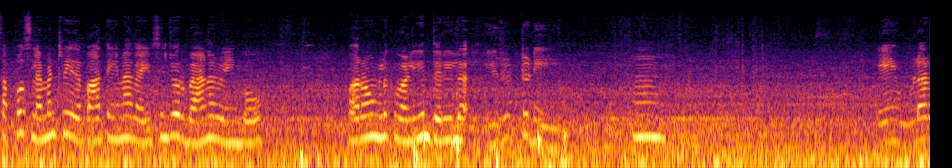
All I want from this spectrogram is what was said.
சப்போஸ் லெமன் ட்ரீ இதை பார்த்தீங்கன்னா தயவு செஞ்சு ஒரு பேனர் வைங்கோ. வரவங்களுக்கு வழியும் தெரியல. இருட்டுடி. ம். ஏய் உள்ளார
